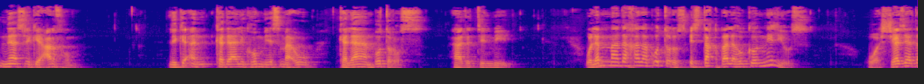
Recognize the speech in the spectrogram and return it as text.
الناس اللي يعرفهم. لكأن كذلك هم يسمعوا كلام بطرس هذا التلميذ. ولما دخل بطرس استقبله كورنيليوس وسجد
